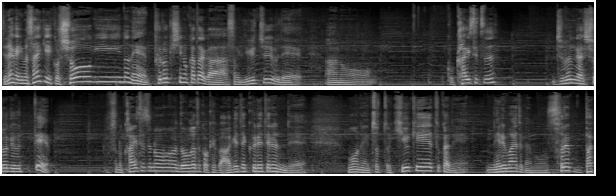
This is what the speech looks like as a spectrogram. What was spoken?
でなんか今最近こう将棋のねプロ棋士の方がその YouTube であのこう解説？自分が将棋打ってその解説の動画とかを結構上げてくれてるんでもうねちょっと休憩とかね寝る前とかもうそればっ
